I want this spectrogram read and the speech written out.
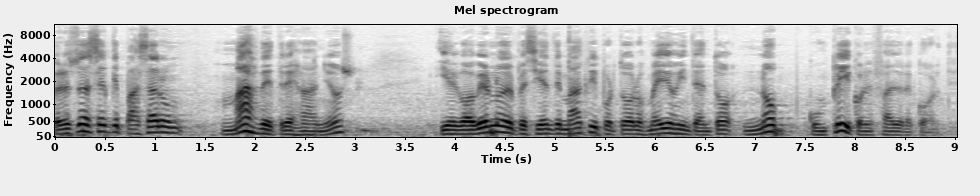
Pero eso es hacer que pasaron más de tres años y el gobierno del presidente Macri por todos los medios intentó no cumplir con el fallo de la Corte.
